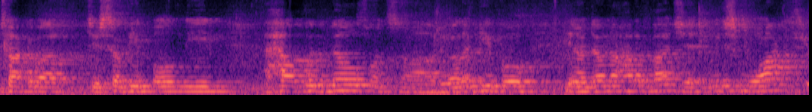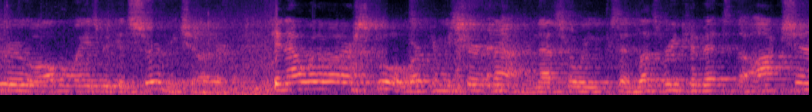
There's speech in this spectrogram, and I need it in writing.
talk about, do some people need help with bills once in a while? Do other people, you know, don't know how to budget? We just walked through all the ways we could serve each other. Okay, now what about our school? Where can we serve them? And that's where we said, let's recommit to the auction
